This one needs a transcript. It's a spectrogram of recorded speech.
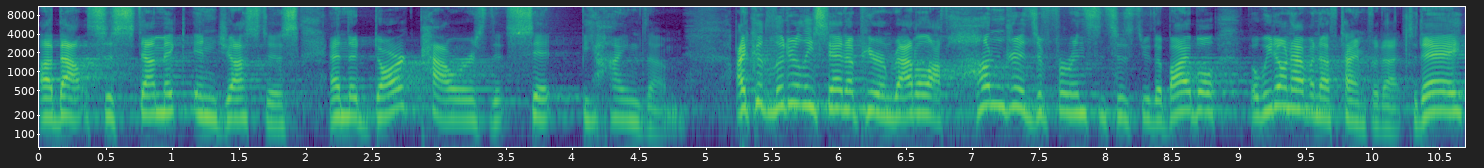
about systemic injustice and the dark powers that sit behind them. I could literally stand up here and rattle off hundreds of for instances through the Bible, but we don't have enough time for that today.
